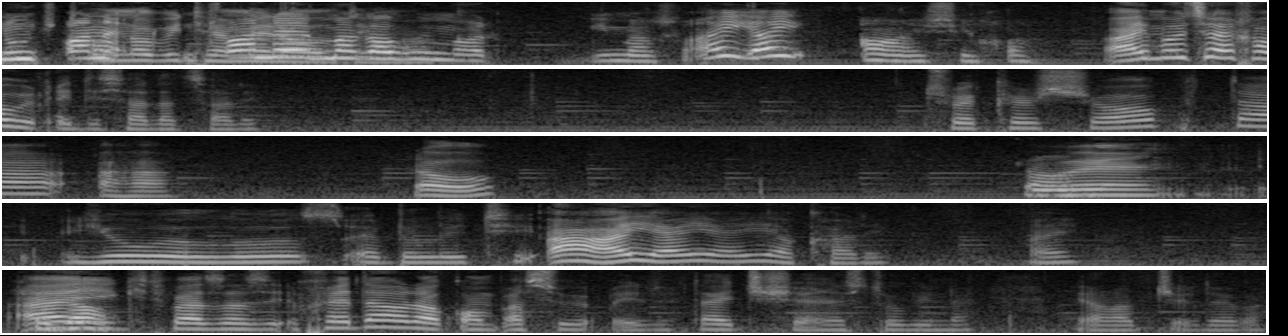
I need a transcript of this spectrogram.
ნუ მწვანე მწვანე მაგაგვიმარ იმას აი აი აა ისი ხო. აი მოიცა ხა ვიყიდი სადაც არის. Tracker shop და აჰა. რო when you will lose ability აი აი აი აქ არის. აი. აი იქით ბაზაზე ხედავ რა კომპასი ვიყიდე დაიჭიშენეს თუ გინდა. აღარ ჭირდება.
